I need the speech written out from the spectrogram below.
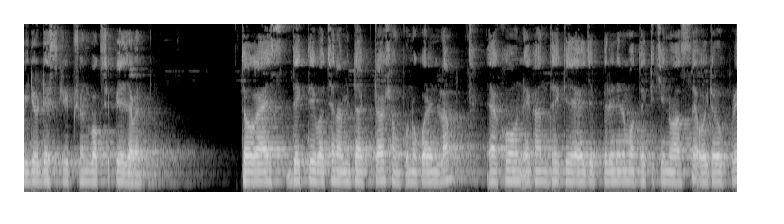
ভিডিও ডেসক্রিপশন বক্সে পেয়ে যাবেন। তো গাইস দেখতেই পাচ্ছেন, আমি টাইপটা সম্পূর্ণ করে নিলাম। এখন এখান থেকে ওই যে প্লেনের মতো একটি চিহ্ন আছে ওইটার উপরে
